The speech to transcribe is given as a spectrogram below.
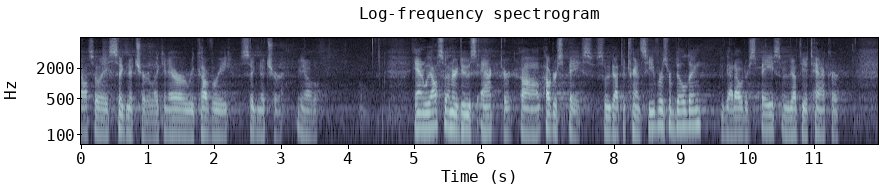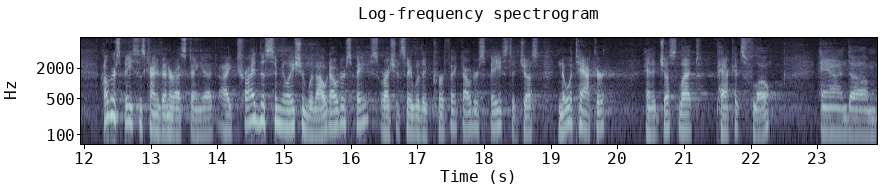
also a signature, like an error recovery signature, you know. And we also introduce actor, uh, outer space. So we've got the transceivers we're building, we've got outer space, and we've got the attacker. Outer space is kind of interesting. I tried this simulation without outer space, or I should say with a perfect outer space that just, no attacker, and it just let packets flow. And um,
